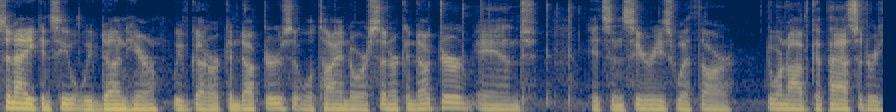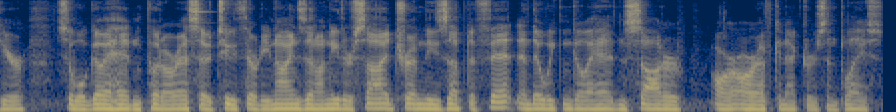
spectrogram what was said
So now you can see what we've done here. We've got our conductors that will tie into our center conductor and it's in series with our doorknob capacitor here. So we'll go ahead and put our SO239s in on either side, trim these up to fit, and then we can go ahead and solder our RF connectors in place.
